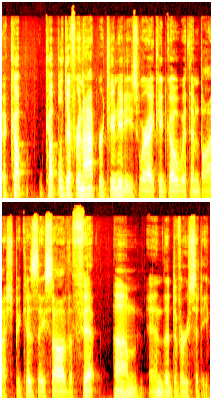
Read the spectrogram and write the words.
a couple couple different opportunities where I could go within Bosch because they saw the fit um, and the diversity.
